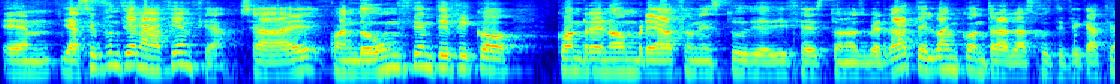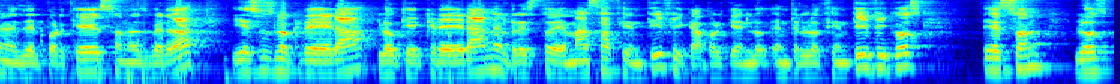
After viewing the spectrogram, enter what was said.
em, y así funciona la ciencia. O sea, eh, cuando un científico con renombre hace un estudio y dice esto no es verdad, él va a encontrar las justificaciones del por qué eso no es verdad y eso es lo, creerá, lo que creerán el resto de masa científica, porque entre los científicos son los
